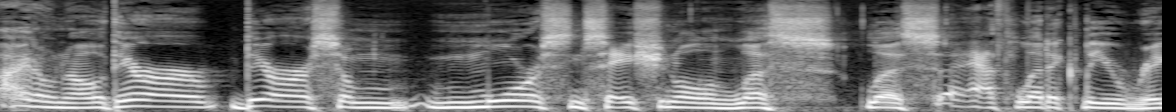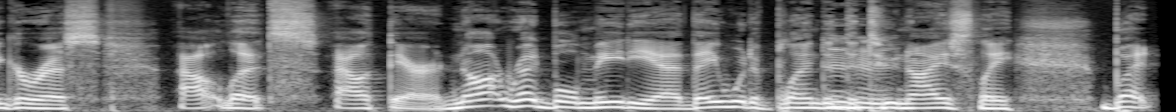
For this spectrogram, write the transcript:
I don't know. There are there are some more sensational and less less athletically rigorous outlets out there. Not Red Bull Media; they would have blended the two mm-hmm. nicely. But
